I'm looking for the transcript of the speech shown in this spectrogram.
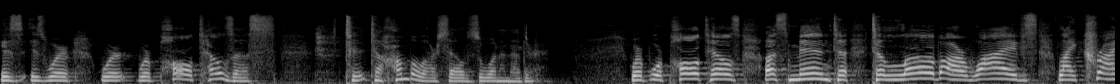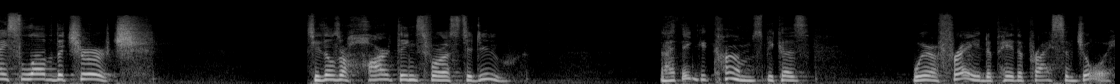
is, is where, where, where Paul tells us to, to humble ourselves to one another. Where, where Paul tells us men to, to love our wives like Christ loved the church. See, those are hard things for us to do. And I think it comes because we're afraid to pay the price of joy.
